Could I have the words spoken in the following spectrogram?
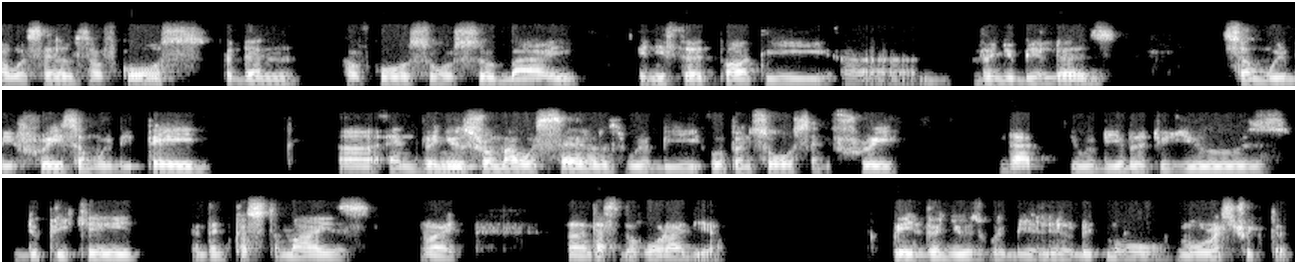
ourselves, of course, but then, of course, also by any third-party uh, venue builders. Some will be free, some will be paid. Uh, and venues from our ourselves will be open source and free that you will be able to use, duplicate, and then customize, right? And that's the whole idea. Paid venues will be a little bit more, more restricted.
